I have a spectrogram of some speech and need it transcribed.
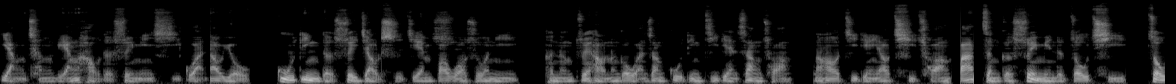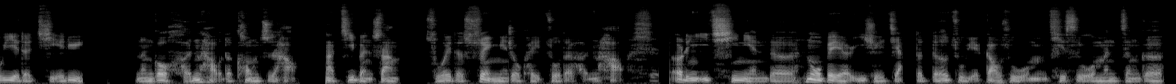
养成良好的睡眠习惯，要有。固定的睡觉时间，包括说你可能最好能够晚上固定几点上床，然后几点要起床，把整个睡眠的周期、昼夜的节律能够很好的控制好，那基本上所谓的睡眠就可以做得很好。是，二零一七年的诺贝尔医学奖的得主也告诉我们，其实我们整个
